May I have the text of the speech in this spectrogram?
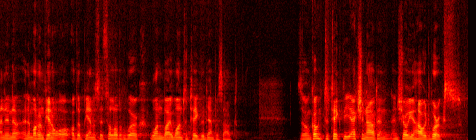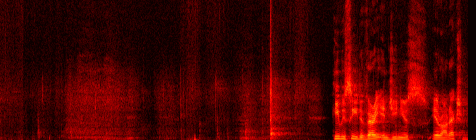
and in a, in a modern piano or other pianos, it's a lot of work one by one to take the dampers out. So I'm going to take the action out and, and show you how it works. Here we see the very ingenious Erard action.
